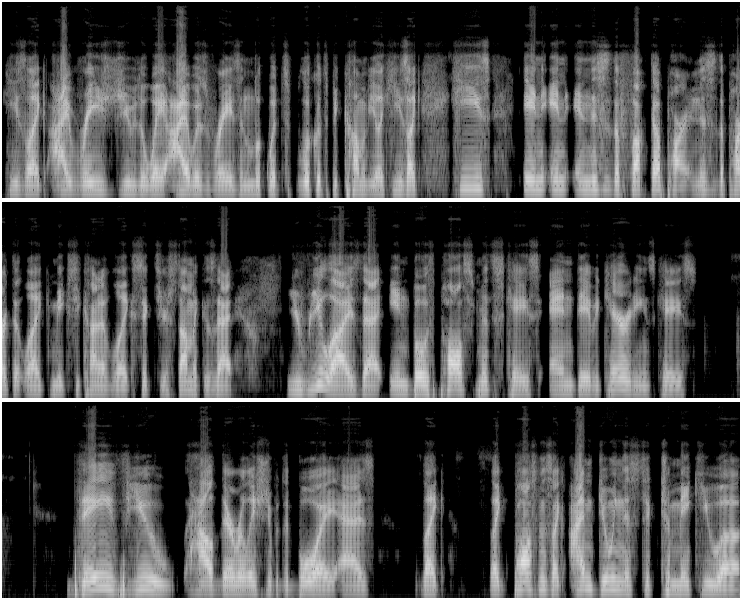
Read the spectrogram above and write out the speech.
he's like, I raised you the way I was raised, and look what's look what's become of you. Like he's like he's in in and this is the fucked up part, and this is the part that like makes you kind of like sick to your stomach is that you realize that in both Paul Smith's case and David Carradine's case, they view how their relationship with the boy as like like Paul Smith's like I'm doing this to to make you uh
